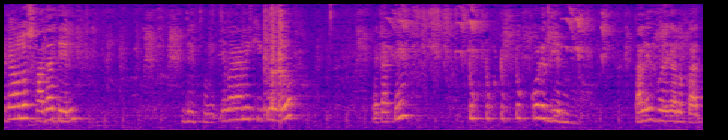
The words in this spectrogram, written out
এটা হলো সাদা তেল। দেখুন, এবার আমি কি করব? এটাকে টুক টুক টুক টুক করে দিয়ে নেব। তাহলে হয়ে গেল কাজ।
